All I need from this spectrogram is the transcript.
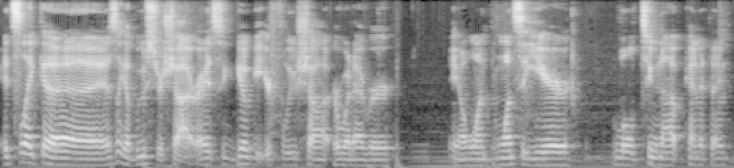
it's like a it's like a booster shot, right? So you go get your flu shot or whatever, you know, one, once a year, little tune up kind of thing.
